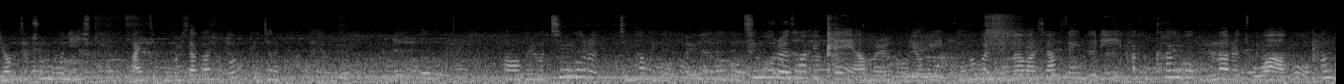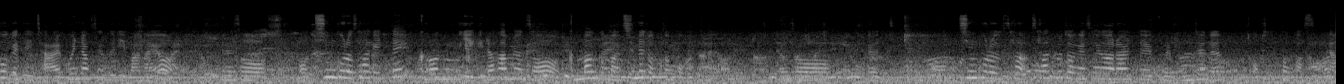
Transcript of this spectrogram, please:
여기서 충분히 IT 공부 시작하셔도 괜찮을 것 같아요. 어, 그리고 친구를 지금 하고 있는 거 친구를 사귈 때 아무래도 여기 대부분 동남아시아 학생들이 학- 한국 문화를 좋아하고 한국에 대해 잘 알고 있는 학생들이 많아요. 그래서 어, 친구를 사귈 때 그런 얘기를 하면서 금방금방 친해졌던 것 같아요. 그래서 그, 친구를 사, 사교정의 생활을 할 때 별 문제는 없었던 것 같습니다.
